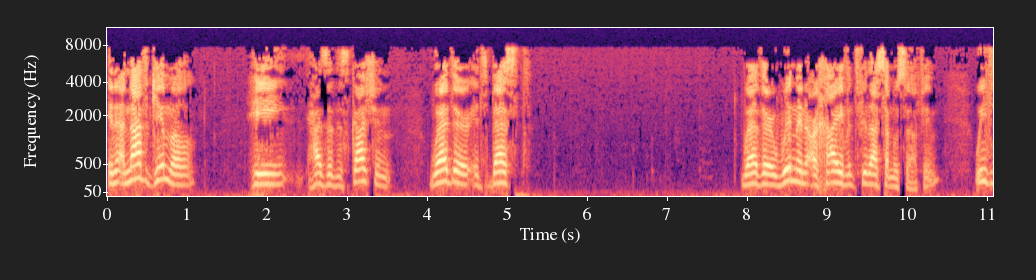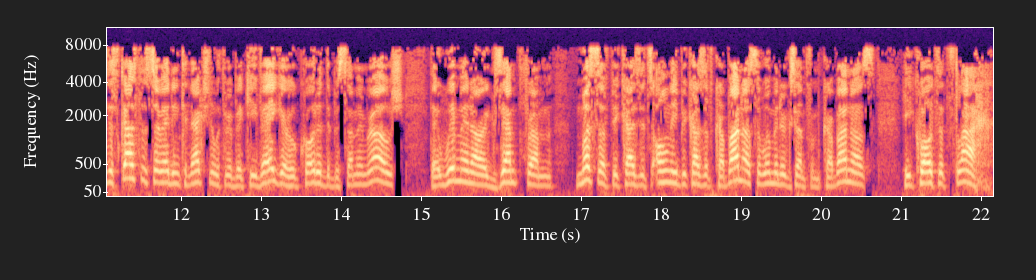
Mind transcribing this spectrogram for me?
In Anaf Gimel, he has a discussion whether it's best, whether women are chayiv in tefillah samusafim. We've discussed this already in connection with Rabbi Akiva Eiger, who quoted the Besamim Rosh, that women are exempt from musaf because it's only because of karbanos, and women are exempt from karbanos. He quotes it slach,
